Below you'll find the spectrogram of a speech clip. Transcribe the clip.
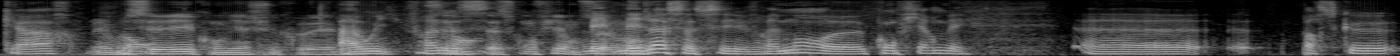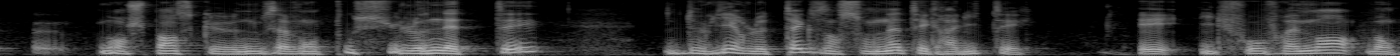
Car, vous savez combien je suis cruel. Ah oui, vraiment. Ça, se confirme. Mais, mais, là, ça s'est vraiment euh, confirmé. Euh, parce que, euh, bon, je pense que nous avons tous eu l'honnêteté de lire le texte dans son intégralité. Et il faut vraiment, bon,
